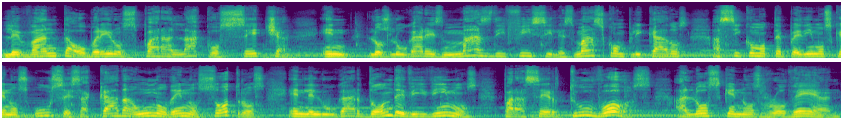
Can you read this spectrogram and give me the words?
levanta obreros para la cosecha en los lugares más difíciles, más complicados, así como te pedimos que nos uses a cada uno de nosotros en el lugar donde vivimos para hacer tu voz a los que nos rodean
